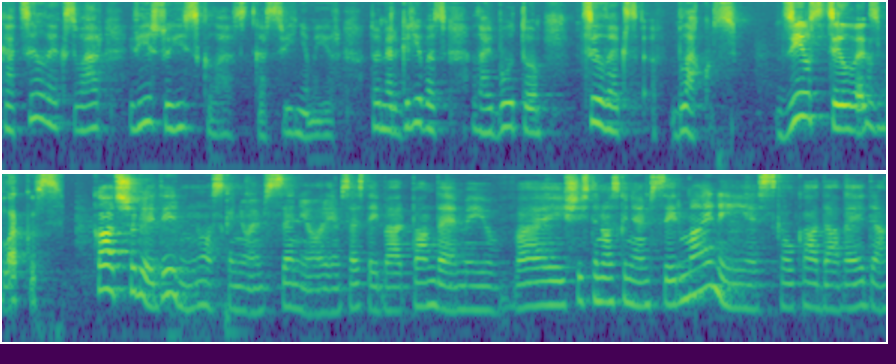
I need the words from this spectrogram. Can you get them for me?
kā cilvēks var visu izklāst, kas viņam ir. Tomēr gribas, lai būtu cilvēks blakus, dzīves cilvēks blakus. Kāds šobrīd ir noskaņojums senioriem saistībā ar pandēmiju? Vai šis noskaņojums ir mainījies kaut kādā veidā?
